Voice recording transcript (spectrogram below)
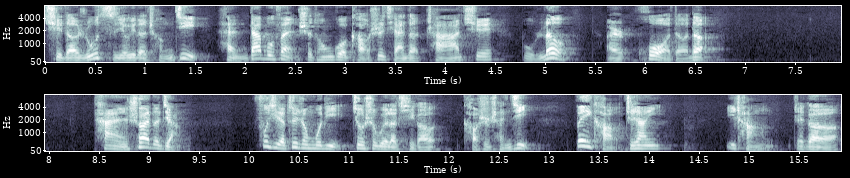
取得如此优异的成绩，很大部分是通过考试前的查缺补漏而获得的。坦率的讲，复习的最终目的就是为了提高考试成绩。备考就像一一场这个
